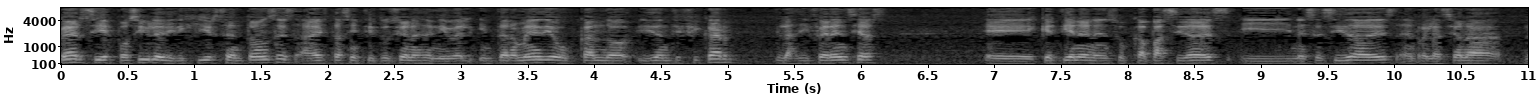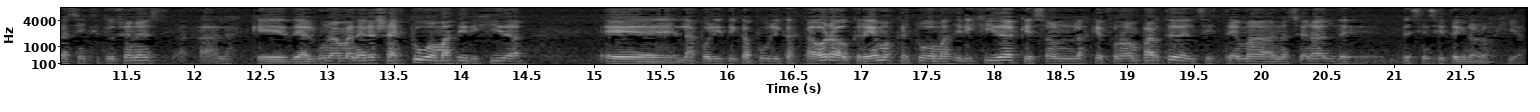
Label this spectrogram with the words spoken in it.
ver si es posible dirigirse entonces a estas instituciones de nivel intermedio buscando identificar las diferencias eh, que tienen en sus capacidades y necesidades en relación a las instituciones a las que de alguna manera ya estuvo más dirigida eh, la política pública hasta ahora, o creemos que estuvo más dirigida, que son las que forman parte del Sistema Nacional de, Ciencia y Tecnología.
